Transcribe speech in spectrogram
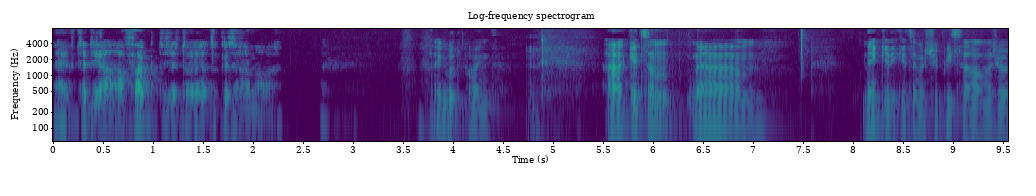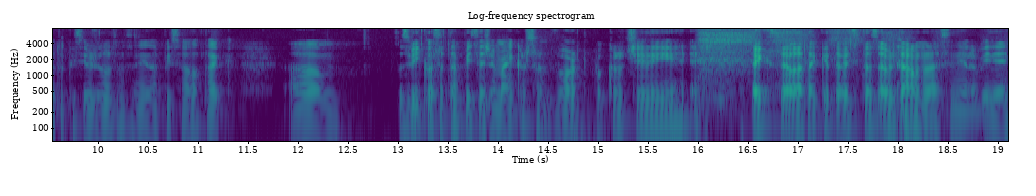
hej, vtedy a, a fakt, že to je také zaujímavé. To je good point. A keď som um, niekedy, keď som ešte písal životopisy, už dlho som sa nenapísal, tak um, zvyklo sa tam písať, že Microsoft Word pokročili, Excel a takéto veci, to sa už dávno asi nerobí, nie?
